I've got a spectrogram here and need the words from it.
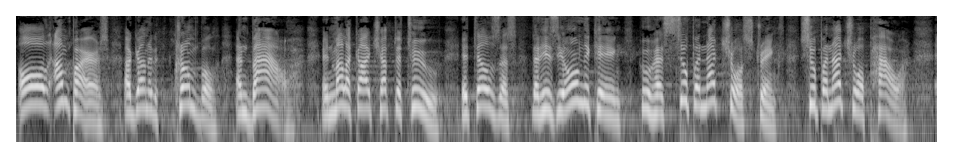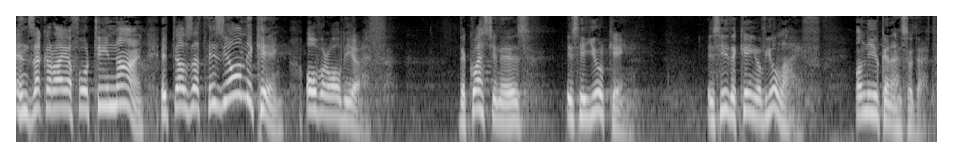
all empires are going to crumble and bow. In Malachi chapter 2, it tells us that he's the only king who has supernatural strength, supernatural power. In Zechariah 14 9, it tells us he's the only king over all the earth. The question is is he your king? Is he the king of your life? Only you can answer that.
